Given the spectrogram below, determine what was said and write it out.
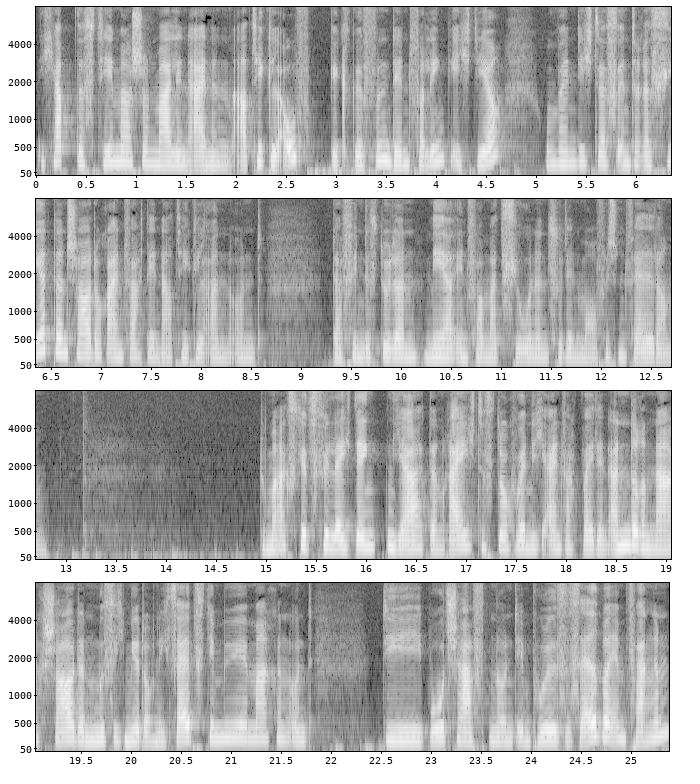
Ich habe das Thema schon mal in einem Artikel aufgegriffen, den verlinke ich dir. Und wenn dich das interessiert, dann schau doch einfach den Artikel an und da findest du dann mehr Informationen zu den morphischen Feldern. Du magst jetzt vielleicht denken, ja, dann reicht es doch, wenn ich einfach bei den anderen nachschaue, dann muss ich mir doch nicht selbst die Mühe machen und die Botschaften und Impulse selber empfangen.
